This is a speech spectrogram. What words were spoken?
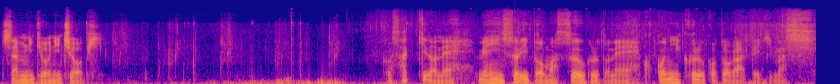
ちなみに今日日曜日。こさっきのね、メインストリートをまっすぐ来るとね、ここに来ることができます。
